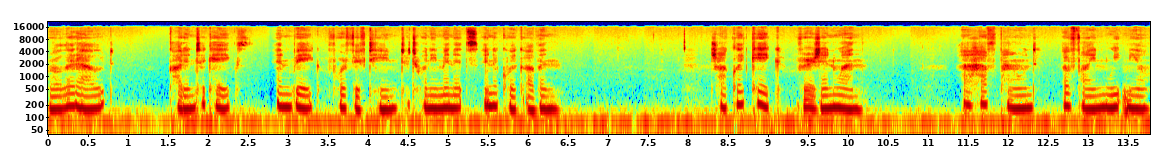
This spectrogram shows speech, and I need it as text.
roll it out, cut into cakes, and bake for 15 to 20 minutes in a quick oven. Chocolate Cake Version 1 A half pound of fine wheatmeal,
